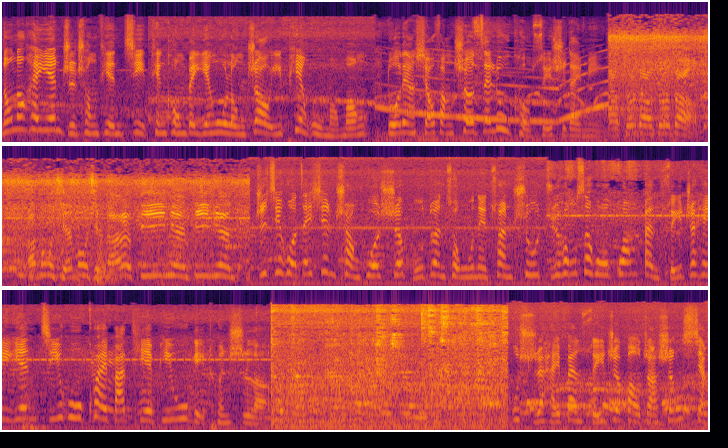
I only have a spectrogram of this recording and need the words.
浓浓黑烟直冲天际，天空被烟雾笼罩，一片雾蒙蒙。多辆消防车在路口随时待命。啊，收到，收到。啊，目前目前来到第一面，第一面。直接火灾现场，火舌不断从屋内窜出，橘红色火光伴随着黑烟，几乎快把铁皮屋给吞噬了。不时还伴随着爆炸声响，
